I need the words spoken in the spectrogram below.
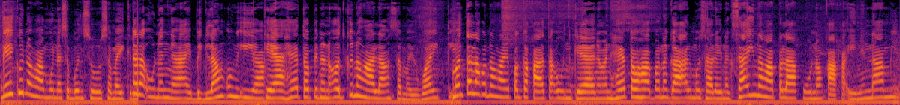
Gay ko na nga muna sa bunso sa may cream. Kalaunan nga ay biglang umiiyak. Kaya heto, pinanood ko na nga lang sa may white tea. Mantala ko na nga yung pagkakataon. Kaya naman heto, habang nag-aalmusal ay nagsaing na nga pala ako ng kakainin namin.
